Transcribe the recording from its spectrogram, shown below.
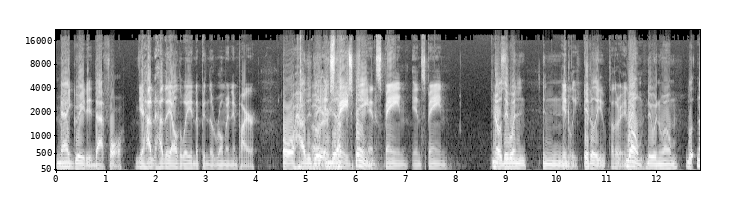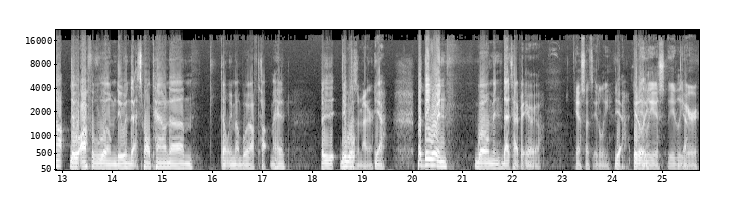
migrated that far, yeah, how how they all the way end up in the Roman Empire. or how did they Or end up Spain? and Spain in Spain. No, they went in in Italy. Italy, thought they were in Rome. They were in Rome. Not they were off of Rome. They were in that small town. Um, don't remember off the top of my head, but it, they were. Doesn't matter. Yeah, but they were in Rome and that type of area. Yeah, so that's Italy. Yeah, Italy. Italy is the Italy Yeah. area.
